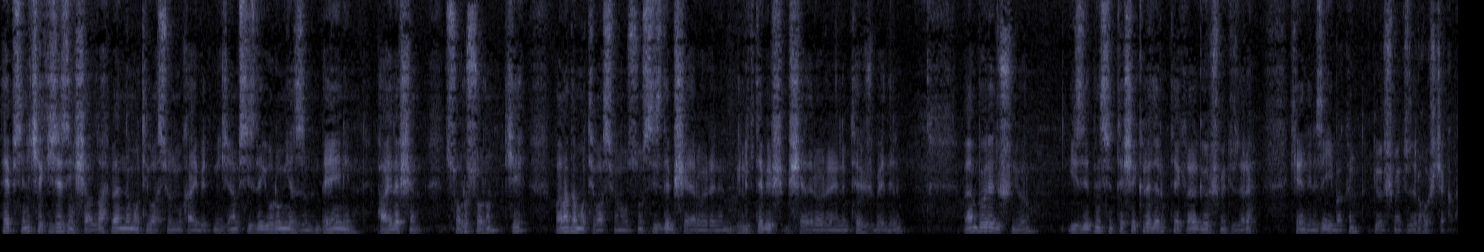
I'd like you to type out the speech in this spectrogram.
Hepsini çekeceğiz inşallah. Ben de motivasyonumu kaybetmeyeceğim. Siz de yorum yazın, beğenin, paylaşın, soru sorun ki bana da motivasyon olsun. Siz de bir şeyler öğrenin. Birlikte bir, bir şeyler öğrenelim, tecrübe edelim. Ben böyle düşünüyorum. İzlediğiniz için teşekkür ederim. Tekrar görüşmek üzere. Kendinize iyi bakın. Görüşmek üzere. Hoşçakalın.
